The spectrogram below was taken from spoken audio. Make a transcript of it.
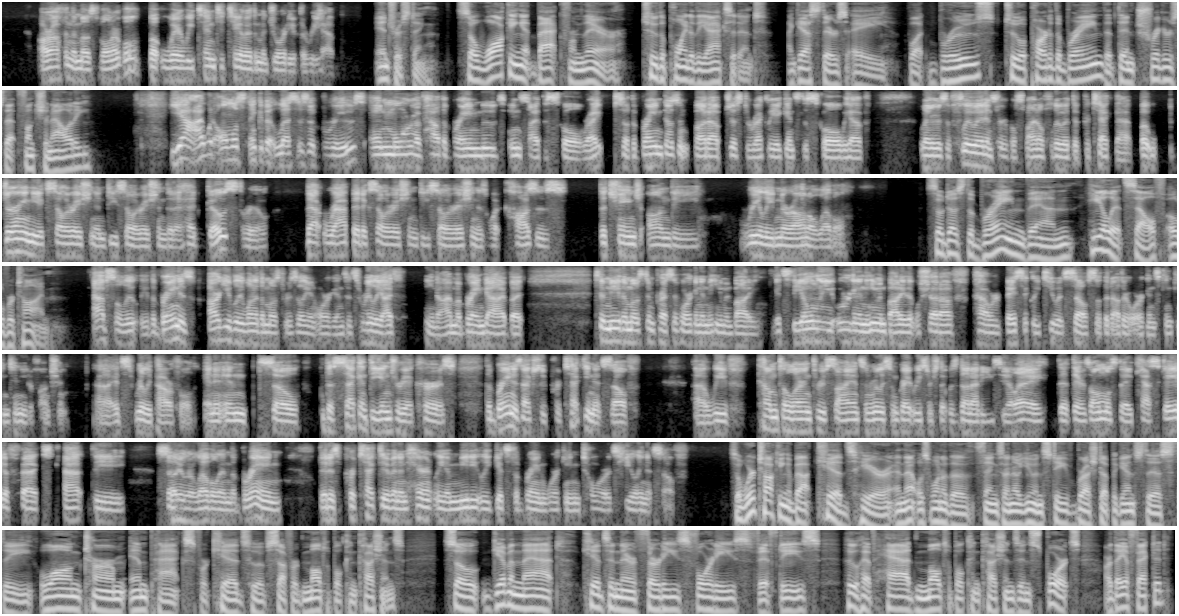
are often the most vulnerable, but where we tend to tailor the majority of the rehab. Interesting. So walking it back from there to the point of the accident, I guess there's a what bruise to a part of the brain that then triggers that functionality. Yeah, I would almost think of it less as a bruise and more of how the brain moves inside the skull, right? So the brain doesn't butt up just directly against the skull. We have layers of fluid and cerebral spinal fluid that protect that. But during the acceleration and deceleration that a head goes through, that rapid acceleration deceleration is what causes the change on the really neuronal level. So, does the brain then heal itself over time? Absolutely. The brain is arguably one of the most resilient organs. It's really, I, you know, I'm a brain guy, but to me the most impressive organ in the human body. It's the only organ in the human body that will shut off power basically to itself so that other organs can continue to function. Uh, it's really powerful. And, and so the second the injury occurs, the brain is actually protecting itself. Uh, we've come to learn through science and really some great research that was done at UCLA that there's almost a cascade effect at the cellular level in the brain that is protective and inherently immediately gets the brain working towards healing itself. So we're talking about kids here, and that was one of the things I know you and Steve brushed up against this the long term impacts for kids who have suffered multiple concussions. So, given that kids in their 30s, 40s, 50s who have had multiple concussions in sports, are they affected?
